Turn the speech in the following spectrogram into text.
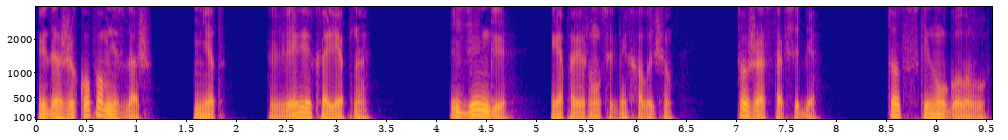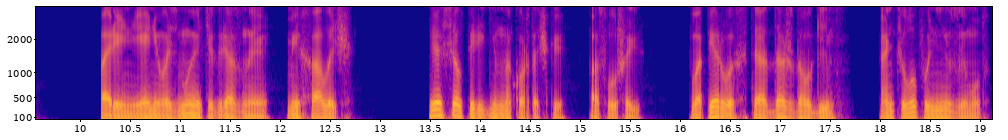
И даже копом не сдашь?» «Нет». «Великолепно». «И деньги?» — я повернулся к Михалычу. «Тоже оставь себе». Тот вскинул голову. «Парень, я не возьму эти грязные. Михалыч!» Я сел перед ним на корточки. «Послушай, во-первых, ты отдашь долги. Антилопу не изымут.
